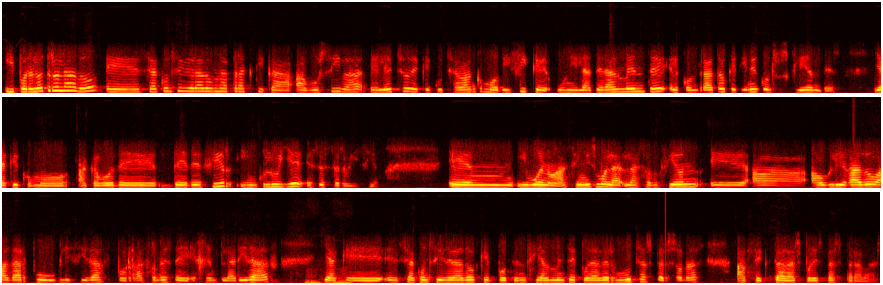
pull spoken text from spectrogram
Y por el otro lado, eh, se ha considerado una práctica abusiva el hecho de que Cuchabank modifique unilateralmente el contrato que tiene con sus clientes, ya que, como acabo de decir, incluye ese servicio. Em, y bueno, asimismo, la, sanción eh, ha, obligado a dar publicidad por razones de ejemplaridad, ya que eh, se ha considerado que potencialmente puede haber muchas personas afectadas por estas trabas.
